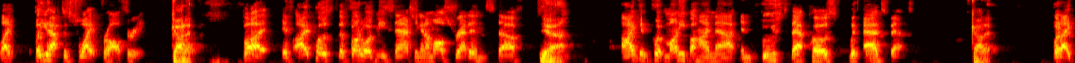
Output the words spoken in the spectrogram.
Like, but you have to swipe for all three. Got it. But if I post the photo of me snatching and I'm all shredded and stuff, Yeah. I can put money behind that and boost that post with ad spend. Got it. But I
